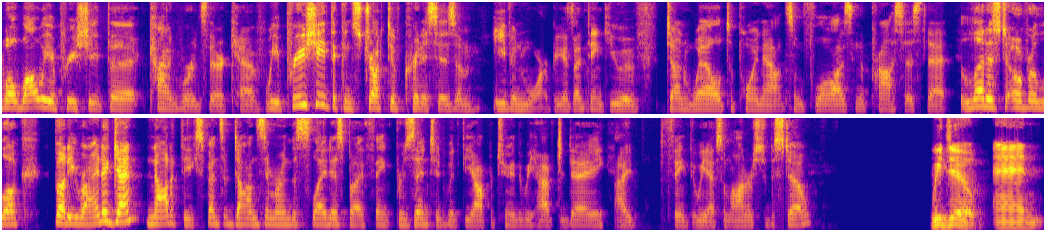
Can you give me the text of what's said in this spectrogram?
Well, while we appreciate the kind words there, Kev, we appreciate the constructive criticism even more because I think you have done well to point out some flaws in the process that led us to overlook Buddy Ryan. Again, not at the expense of Don Zimmer in the slightest, but I think presented with the opportunity that we have today, I think that we have some honors to bestow. We do, and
